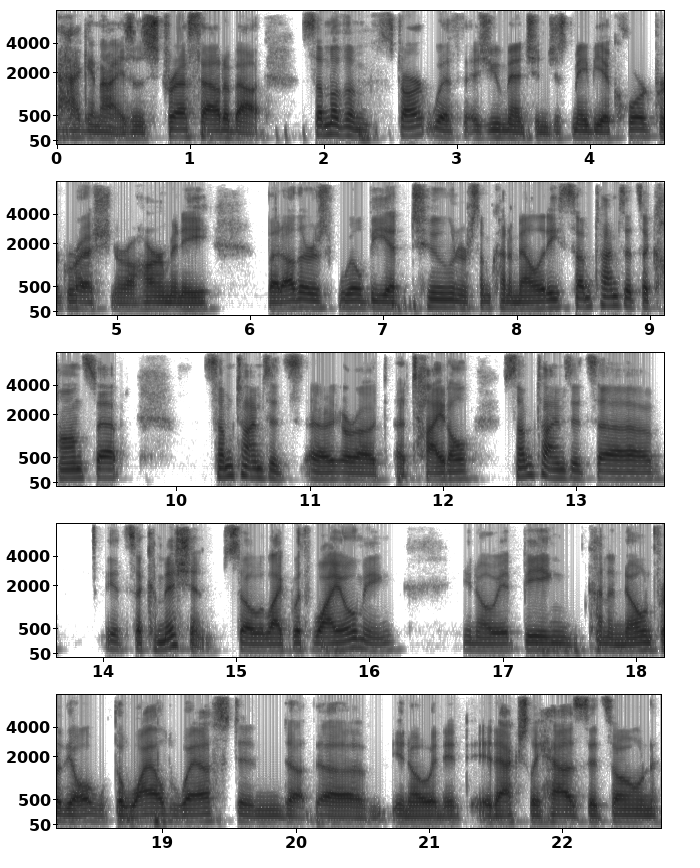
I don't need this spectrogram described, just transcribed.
agonize and stress out about. Some of them start with, as you mentioned, just maybe a chord progression or a harmony, but others will be a tune or some kind of melody. Sometimes it's a concept. Sometimes it's uh, or a, a title. Sometimes it's a it's a commission. So like with Wyoming, you know, it being kind of known for the the Wild West, and uh, the you know, and it it actually has its own.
